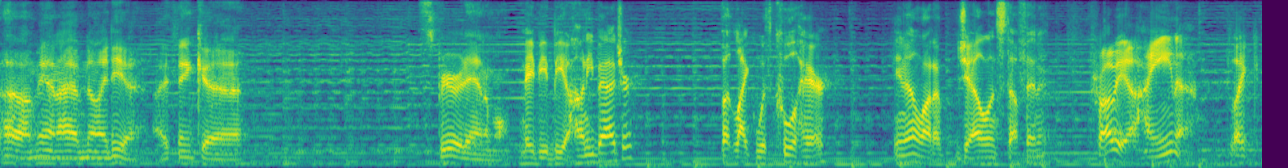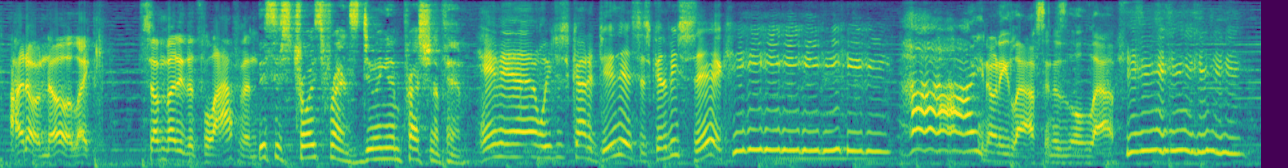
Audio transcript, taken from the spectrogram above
Oh man, I have no idea. I think uh, spirit animal. Maybe be a honey badger, but like with cool hair. You know, a lot of gel and stuff in it. Probably a hyena. Like, I don't know, like somebody that's laughing. This is Troy's friends doing an impression of him. Hey man, we just gotta do this. It's gonna be sick. Ah, you know, and he laughs in his little laugh.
